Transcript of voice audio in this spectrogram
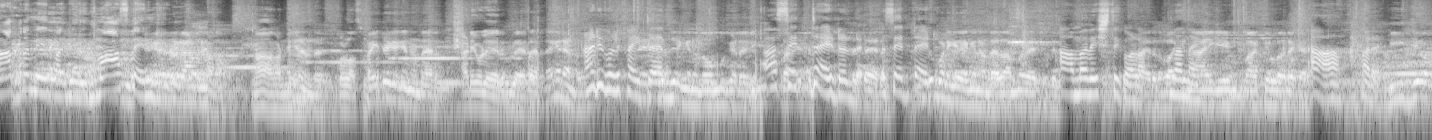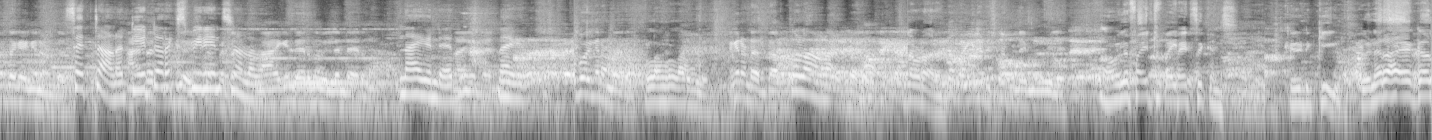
മാത്രമേ പറ്റൂ മാസ് ആ എങ്ങനെയുണ്ട്? ഫൈറ്റ് ഒക്കെ എങ്ങനെയുണ്ടായിരുന്നു? അടിപൊളിയായിരുന്നു. എങ്ങനെയുണ്ട്? അടിപൊളി ഫൈറ്റ് ആയിരുന്നു. ആ സെറ്റ് ആയിട്ടുണ്ട് സെറ്റ് ആയിട്ടുണ്ട്. അമ്മ വേഷത്തിൽ. കൊള്ളാം. നന്നായി. ആ അതെ. എങ്ങനെയുണ്ട്? സെറ്റാണ് തിയേറ്റർ എക്സ്പീരിയൻസിനുള്ളത് നായകന്റെ ആയിരുന്നു വില്ലന്റെ ആയിരുന്നു? നായകന്റെ എങ്ങനെയുണ്ടായിരുന്നു? കൊള്ളാം. കിടുക്കി. പിണറായേക്കാൾ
